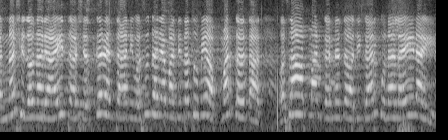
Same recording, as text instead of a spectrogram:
अन्न शिजवणाऱ्या आईचा शेतकऱ्यांचा आणि वसुधाऱ्या मातेचा तुम्ही अपमान करत आहात असा अपमान करण्याचा अधिकार कुणालाही नाही.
